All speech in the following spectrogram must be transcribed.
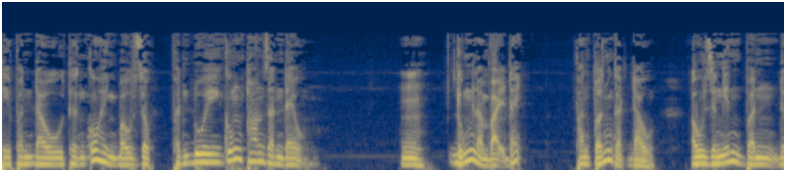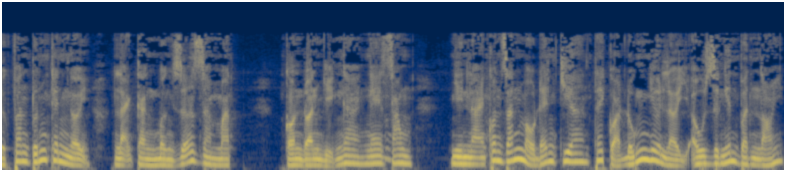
thì phần đầu thường có hình bầu dục, Phần đuôi cũng thon dần đều. Ừ đúng là vậy đấy. Phan Tuấn gật đầu. Âu Dương Yên Vân được Phan Tuấn khen ngợi, Lại càng mừng rỡ ra mặt. Còn đoàn nhị Nga nghe xong, Nhìn lại con rắn màu đen kia, Thấy quả đúng như lời Âu Dương Yên Vân nói.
